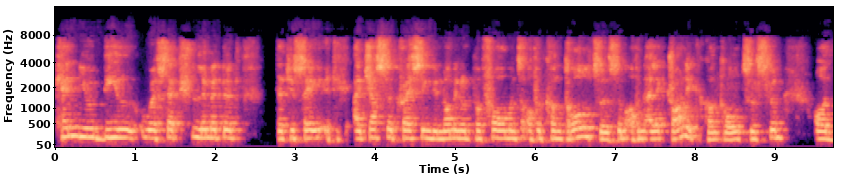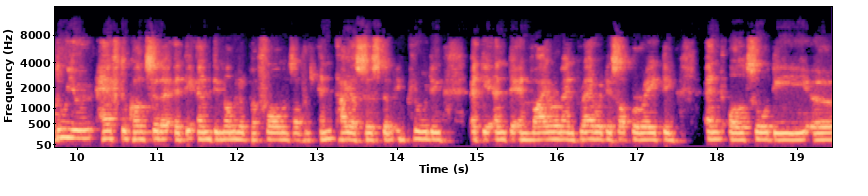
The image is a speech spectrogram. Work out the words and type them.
can you deal with such limited that you say it, I just addressing the nominal performance of a control system, of an electronic control system, or do you have to consider at the end the nominal performance of an entire system, including at the end the environment where it is operating and also the uh,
